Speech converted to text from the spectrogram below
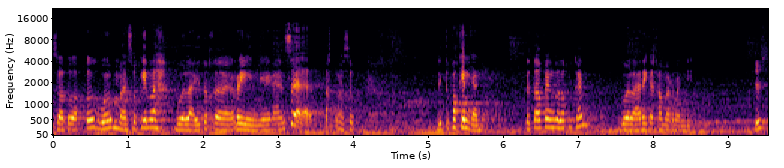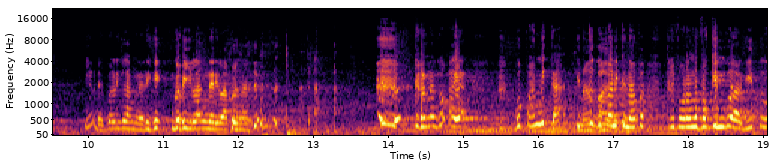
suatu waktu gue masukin lah bola itu ke ring ya kan. Set, tak masuk. Ditepokin kan. Lo tau apa yang gue lakukan? Gue lari ke kamar mandi. Terus? Ya udah gue hilang dari gue hilang dari lapangan. Karena gue kayak gue panik kak. itu gue Kenapa panik gitu? kenapa? Kenapa orang nepokin gue gitu?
